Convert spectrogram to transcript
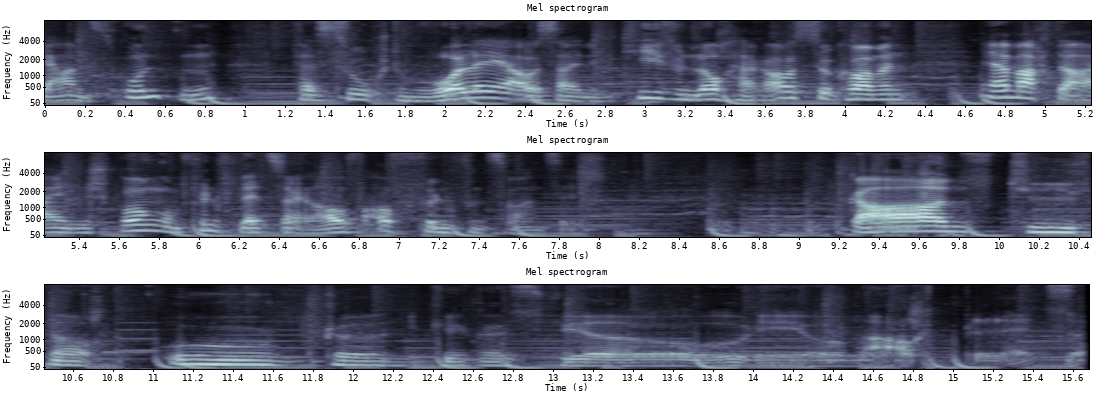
ganz unten versucht Wolle aus seinem tiefen Loch herauszukommen. Er machte einen Sprung um 5 Plätze rauf auf 25. Ganz tief nach Unten ging es für Rudi um acht Plätze.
